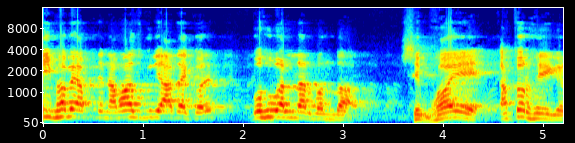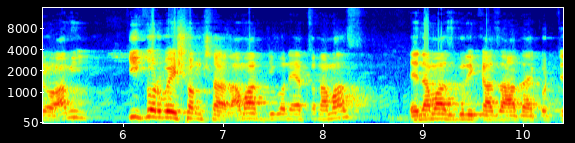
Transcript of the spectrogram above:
এইভাবে আপনি নামাজগুলি আদায় করেন, বহু আল্লাহর বন্দা, সে ভয়ে কাতর হয়ে গেল। আমি কি করব এই সংসার? আমার জীবনে এত নামাজ? এই নামাজগুলি কাজা আদায় করতে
